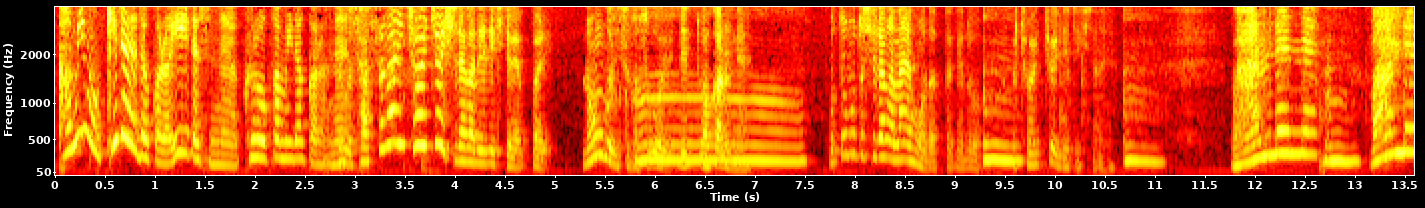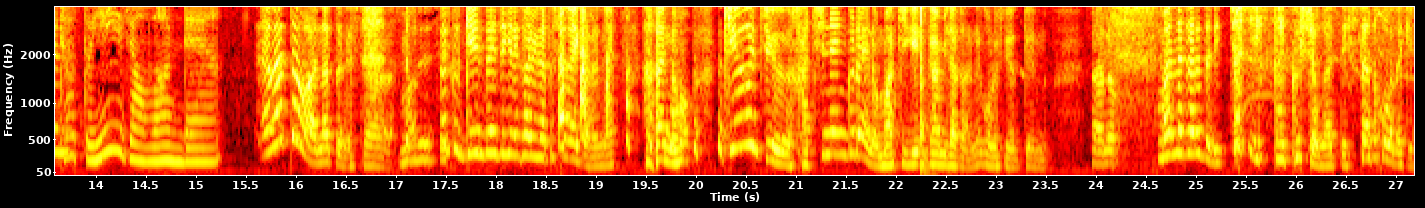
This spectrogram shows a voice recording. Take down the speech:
髪も綺麗だからいいですね。黒髪だからねでも。さすがにちょいちょい白が出てきたよ、やっぱり。ロングにするとすごい、で、わかるね。あもともと白がない方だったけど、ちょいちょい出てきたね。ーうん。ワンレンね。んワンレン？ちょっといいじゃん、ワンレン。あなたはあなたでさ、全く現代的な髪型してないからね。あの、98年ぐらいの巻き髪だからね、この人やってんの。あの、真ん中あたりちょっと一回クッションがあって、下の方だけ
